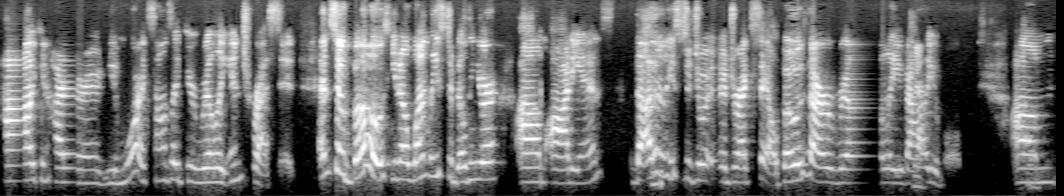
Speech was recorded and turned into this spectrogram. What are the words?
how I can hire you more? It sounds like you're really interested. And so both, you know, one leads to building your um, audience, the other mm-hmm. leads to a direct sale. Both are really valuable. Um,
